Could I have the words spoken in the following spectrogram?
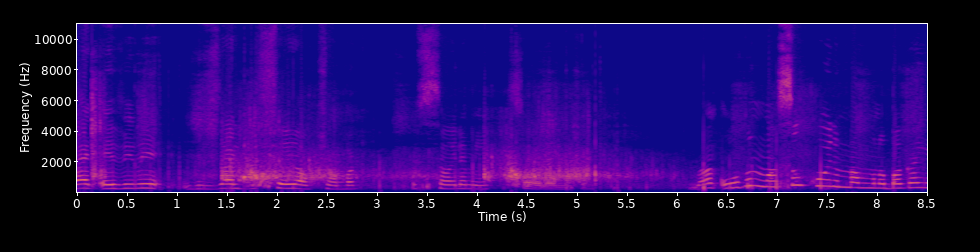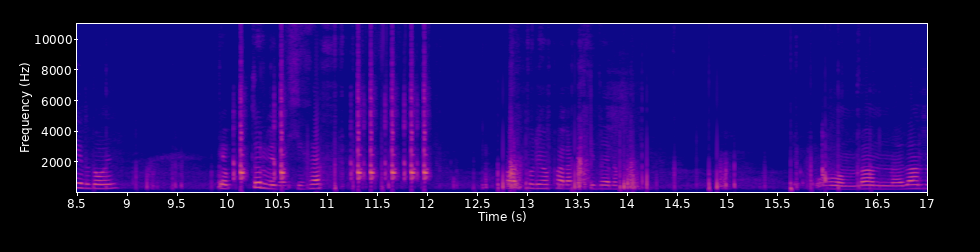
Ben evimi güzel bir şey yapacağım bak. Söylemeyeyim. Söylemeyeceğim. Lan oğlum nasıl koydum ben bunu? Baga girdi oyun. Yap, dur bir dakika parkur yaparak giderim. Oğlum ben neden?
